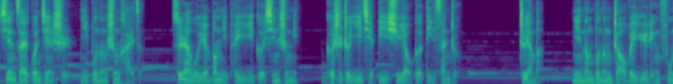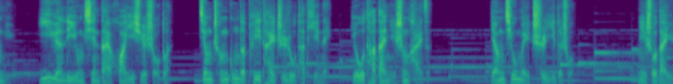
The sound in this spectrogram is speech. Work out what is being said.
现在关键是你不能生孩子，虽然我愿帮你培育一个新生命，可是这一切必须要个第三者。这样吧。”你能不能找位育龄妇女？医院利用现代化医学手段，将成功的胚胎植入她体内，由她带你生孩子。杨秋美迟疑地说：“你说代孕？”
